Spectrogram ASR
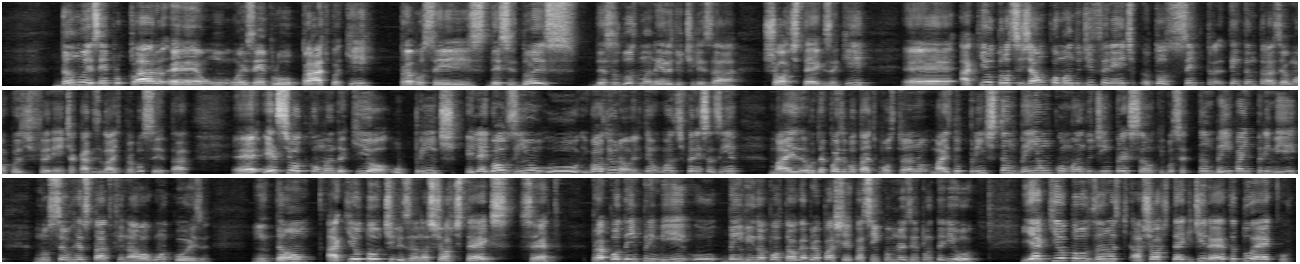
Dando um exemplo claro, é, um, um exemplo prático aqui, para vocês, desses dois, dessas duas maneiras de utilizar short tags aqui, é, aqui eu trouxe já um comando diferente, eu estou sempre tra tentando trazer alguma coisa diferente a cada slide para você, tá? É, esse outro comando aqui, ó, o print, ele é igualzinho, o, igualzinho não, ele tem algumas diferençazinhas, mas eu, depois eu vou estar te mostrando, mas o print também é um comando de impressão, que você também vai imprimir no seu resultado final alguma coisa. Então, aqui eu estou utilizando as short tags, certo? Para poder imprimir o bem-vindo ao portal Gabriel Pacheco, assim como no exemplo anterior. E aqui eu estou usando a short tag direta do Eco,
